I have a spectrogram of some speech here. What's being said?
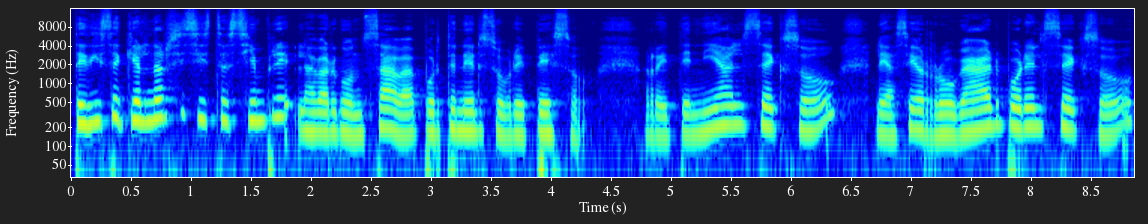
te dice que el narcisista siempre la avergonzaba por tener sobrepeso retenía el sexo, le hacía rogar por el sexo,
